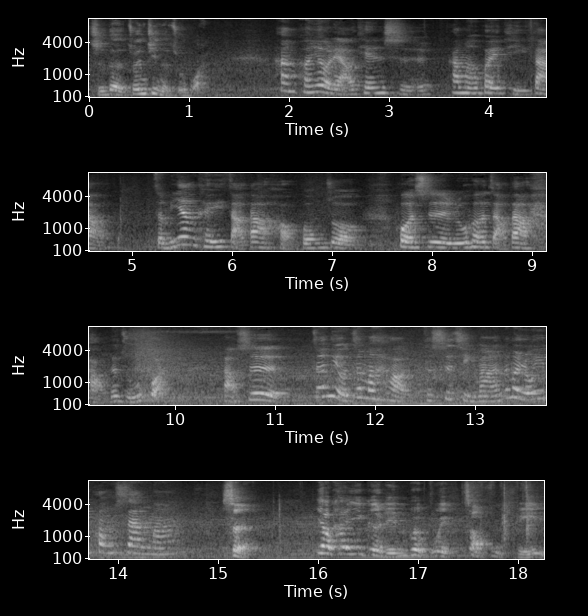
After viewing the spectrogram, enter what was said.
值得尊敬的主管。和朋友聊天时，他们会提到怎么样可以找到好工作，或是如何找到好的主管。老师，真的有这么好的事情吗？那么容易碰上吗？是，要看一个人会不会照顾别人，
